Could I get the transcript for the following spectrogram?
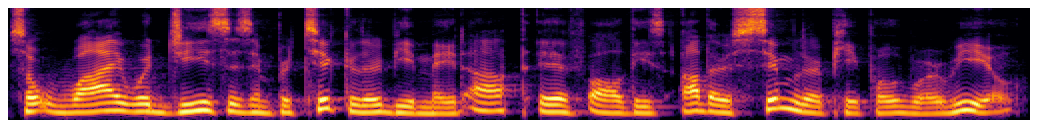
So, why would Jesus in particular be made up if all these other similar people were real?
